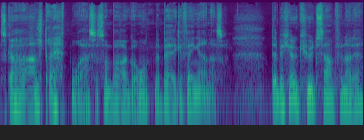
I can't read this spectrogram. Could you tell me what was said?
skal ha alt rett på, altså, som bare går rundt med pekefingeren, altså. Det blir ikke noe kult samfunn av det.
